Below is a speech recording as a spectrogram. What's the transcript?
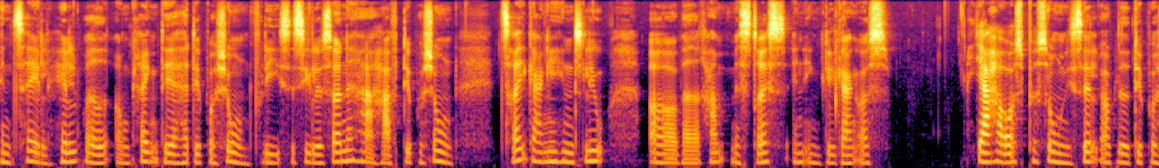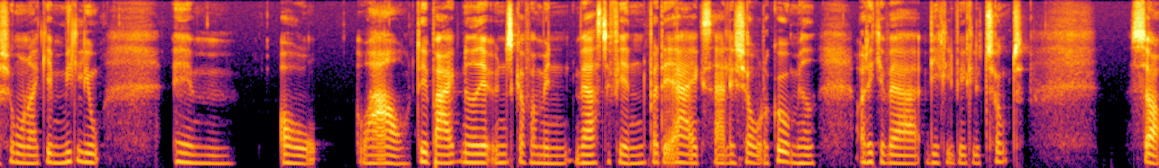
mental helbred, omkring det at have depression, fordi Cecilie Sonne har haft depression tre gange i hendes liv, og været ramt med stress en enkelt gang også. Jeg har også personligt selv oplevet depressioner gennem mit liv, øhm, og wow, det er bare ikke noget, jeg ønsker for min værste fjende, for det er ikke særlig sjovt at gå med, og det kan være virkelig, virkelig tungt. Så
